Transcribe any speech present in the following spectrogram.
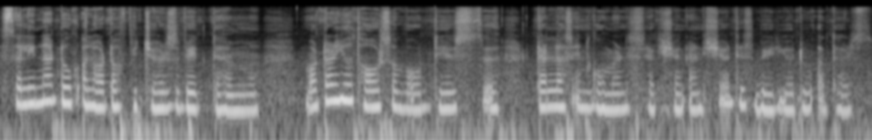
Selena took a lot of pictures with them. What are your thoughts about this? Tell us in comment section and share this video to others.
